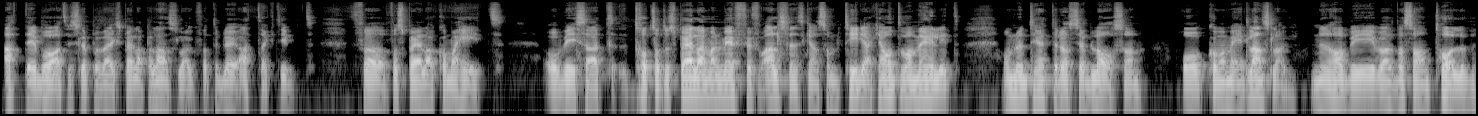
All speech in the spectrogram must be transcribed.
att det är bra att vi släpper iväg spelare på landslag för att det blir attraktivt för, för spelare att komma hit och visa att trots att du spelar i Malmö FF och Allsvenskan som tidigare kanske inte var möjligt om du inte hette då Seb Larsson och komma med i ett landslag. Nu har vi, vad, vad sa han, 12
